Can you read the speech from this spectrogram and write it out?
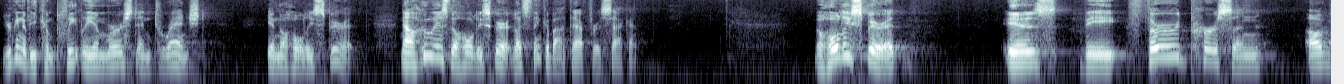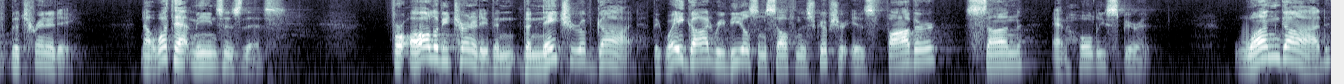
you're going to be completely immersed and drenched in the Holy Spirit. Now, who is the Holy Spirit? Let's think about that for a second. The Holy Spirit is the third person of the Trinity. Now, what that means is this for all of eternity, the, the nature of God, the way God reveals himself in the scripture is Father, Son, and Holy Spirit. One God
